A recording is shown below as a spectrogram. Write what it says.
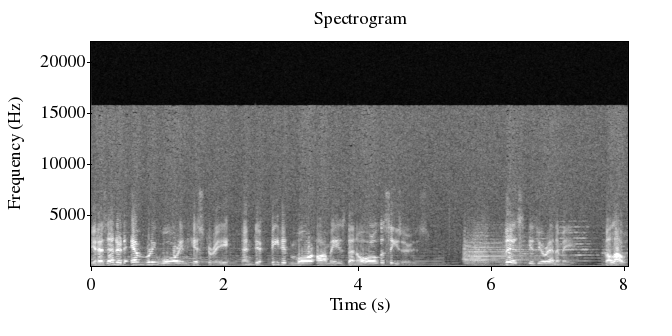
It has entered every war in history and defeated more armies than all the Caesars. This is your enemy, the louse.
